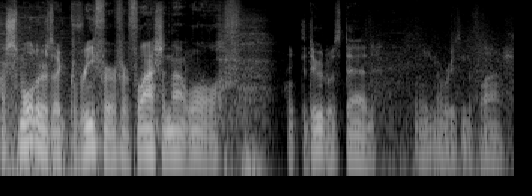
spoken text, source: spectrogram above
Our Smolder's a griefer for flashing that wall. Like, the dude was dead. Really no reason to flash.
